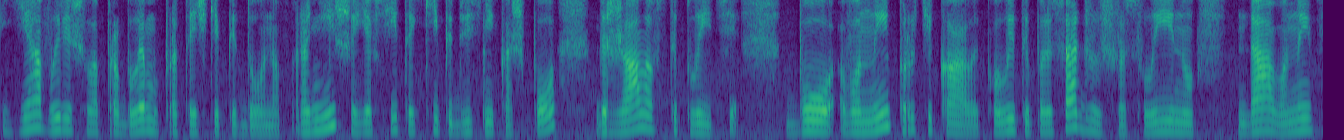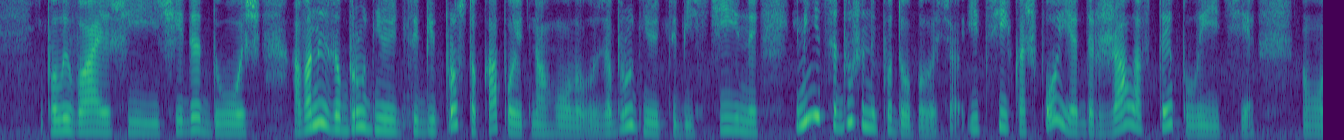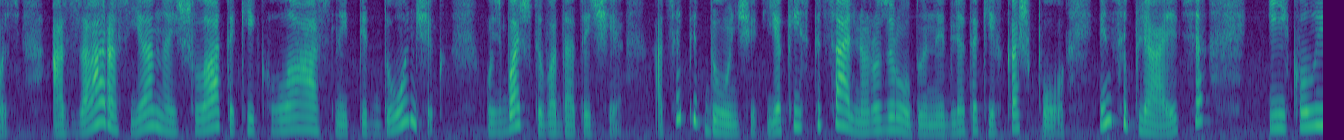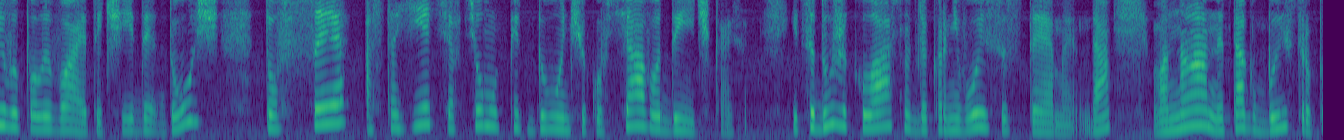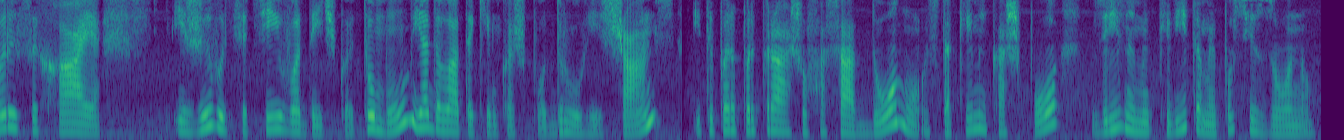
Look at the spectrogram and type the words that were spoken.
Я вирішила проблему протечки піддонів. Раніше я всі такі підвісні кашпо держала в степлиці, бо вони протікали. Коли ти пересаджуєш рослину, да, вони поливаєш її, чи йде дощ, а вони забруднюють тобі, просто капають на голову, забруднюють тобі стіни. І мені це дуже не подобалося. І ці кашпо я держала в теплиці. Ось. А зараз я знайшла такий класний піддончик. Ось бачите, вода тече. А це піддончик, який спеціально розроблений для таких кашпо. Він цепляється. І коли ви поливаєте чи йде дощ, то все остається в цьому піддончику, вся водичка. І це дуже класно для корнівої системи. Да? Вона не так швидко пересихає і живиться цією водичкою. Тому я дала таким кашпо другий шанс. І тепер прикрашу фасад дому ось такими кашпо з різними квітами по сезону.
